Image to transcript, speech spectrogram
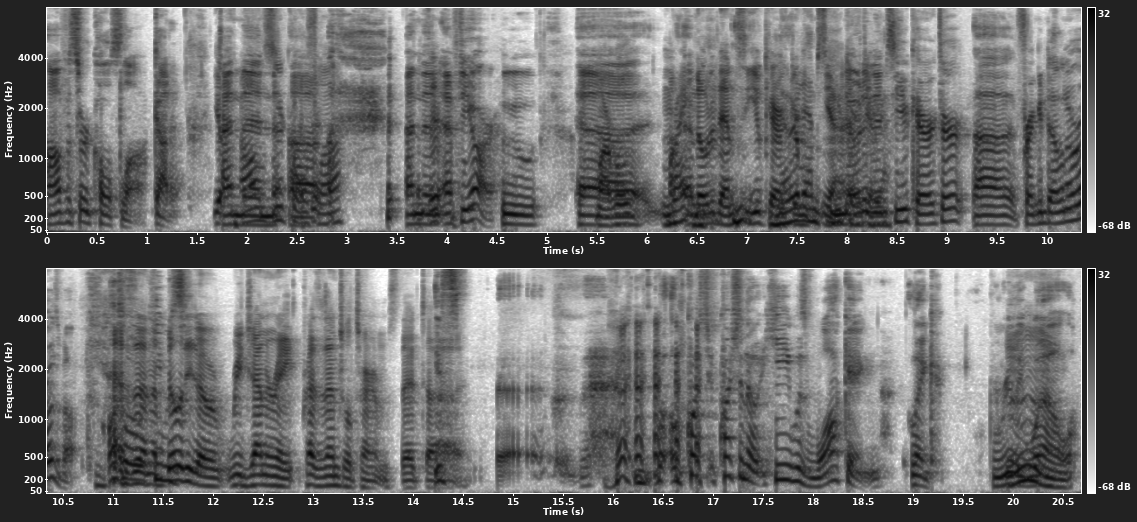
Officer Coleslaw, got it. Yep. And then Officer uh, and then That's FDR, who uh, Marvel right. noted MCU character. Noted MCU yeah, character. noted yeah. MCU character, uh, Franklin Delano Roosevelt. has Also, an he was- ability to regenerate presidential terms that uh, Is- well, question, question though, he was walking like really Mm. well.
